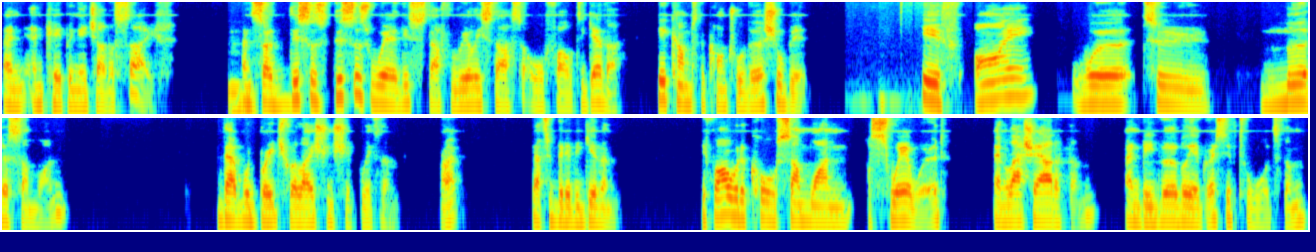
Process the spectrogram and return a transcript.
and, and keeping each other safe. Mm-hmm. And so this is this is where this stuff really starts to all fold together. Here comes the controversial bit. If I were to murder someone that would breach relationship with them, right? That's a bit of a given. If I were to call someone a swear word and lash out at them and be verbally aggressive towards them,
